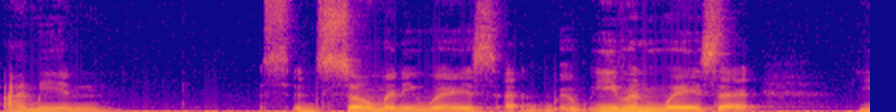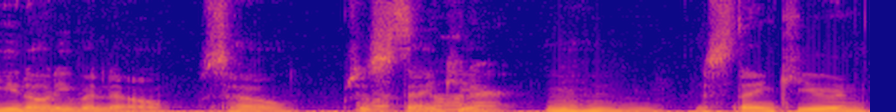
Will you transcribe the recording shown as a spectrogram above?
I mean, in so many ways, uh, even ways that you don't even know. So just Well, thank you. honor. hmm Just thank you. And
